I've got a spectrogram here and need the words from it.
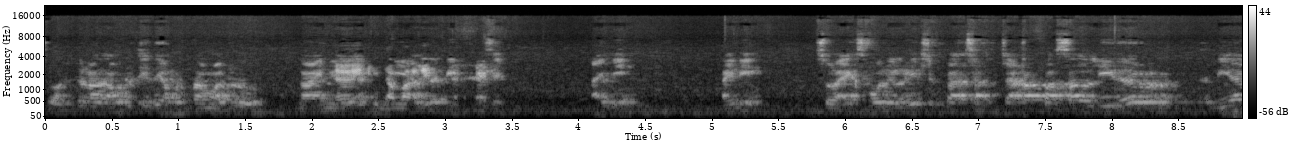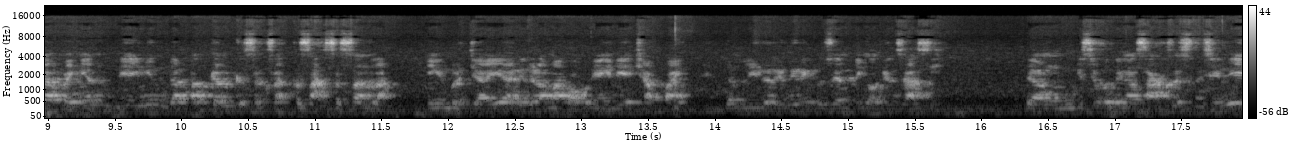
So itu nah, itu yang pertama dulu. Nah ini Ya, kita balik. Nah ini, nah ini. So model ini cakap pasal leader dia pengen dia ingin mendapatkan kesuksesan lah, ingin berjaya di dalam apa pun yang dia capai. Dan leader ini representing organisasi. Yang disebut dengan sukses di sini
